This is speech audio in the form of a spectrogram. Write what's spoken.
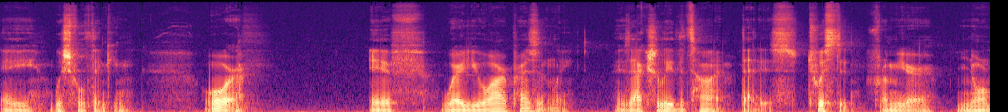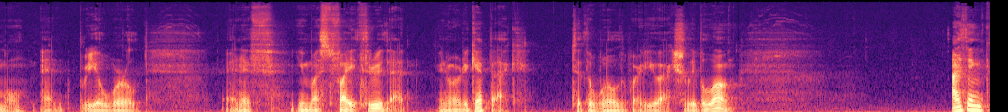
a wishful thinking, or if where you are presently is actually the time that is twisted from your normal and real world. And if you must fight through that in order to get back to the world where you actually belong. I think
